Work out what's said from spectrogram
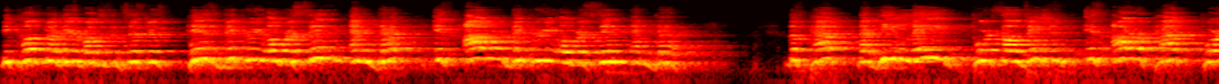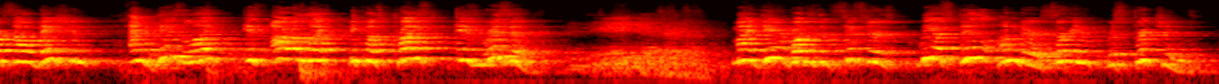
Because, my dear brothers and sisters, his victory over sin and death is our victory over sin and death. The path that he laid toward salvation is our path toward salvation, and his life is our life because Christ is risen. My dear brothers and sisters, we are still under certain restrictions,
